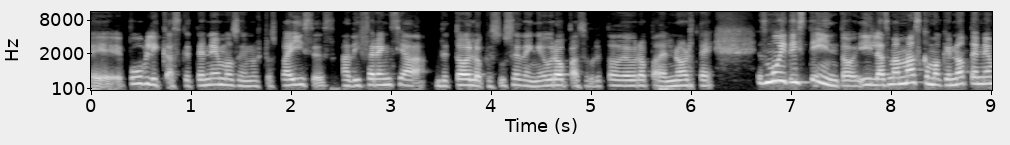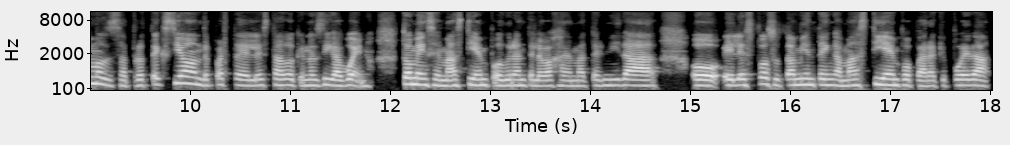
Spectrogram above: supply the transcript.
eh, públicas que tenemos en nuestros países, a diferencia de todo lo que sucede en Europa, sobre todo Europa del Norte, es muy distinto y las mamás como que no tenemos esa protección de parte del Estado que nos diga, bueno, tómense más tiempo durante la baja de maternidad o el esposo también tenga más tiempo para que pueda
